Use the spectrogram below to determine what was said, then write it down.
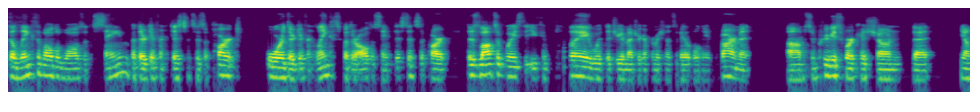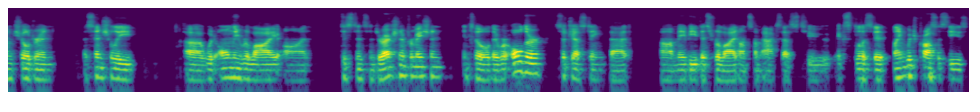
the length of all the walls are the same, but they're different distances apart, or they're different lengths, but they're all the same distance apart. There's lots of ways that you can play with the geometric information that's available in the environment. Um, some previous work has shown that young children essentially uh, would only rely on distance and direction information until they were older, suggesting that uh, maybe this relied on some access to explicit language processes.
